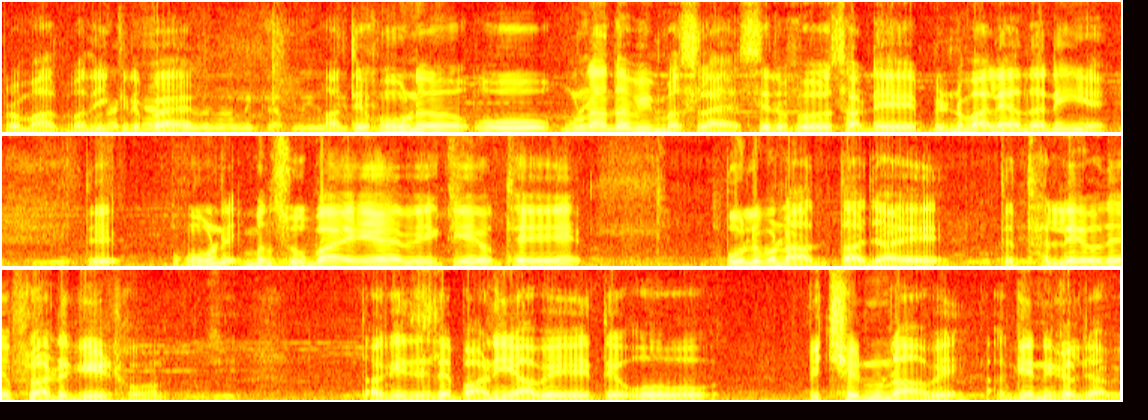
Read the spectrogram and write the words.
ਪ੍ਰਮਾਤਮਾ ਦੀ ਕਿਰਪਾ ਹੈ। ਉਹਨਾਂ ਨੇ ਕਰਨੀ ਹਾਂ ਤੇ ਹੁਣ ਉਹ ਉਹਨਾਂ ਦਾ ਵੀ ਮਸਲਾ ਹੈ। ਸਿਰਫ ਸਾਡੇ ਪਿੰਡ ਵਾਲਿਆਂ ਦਾ ਨਹੀਂ ਹੈ। ਤੇ ਹੁਣ ਮਨਸੂਬਾ ਇਹ ਹੈ ਵੀ ਕਿ ਉੱਥੇ ਪੁਲ ਬਣਾ ਦਿੱਤਾ ਜਾਏ ਤੇ ਥੱਲੇ ਉਹਦੇ ਫਲੱਡ ਗੇਟ ਹੋਣ। ਤਾਂ ਕਿ ਜਿਸਲੇ ਪਾਣੀ ਆਵੇ ਤੇ ਉਹ ਪਿੱਛੇ ਨੂੰ ਨਾ ਆਵੇ ਅੱਗੇ ਨਿਕਲ ਜਾਵੇ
